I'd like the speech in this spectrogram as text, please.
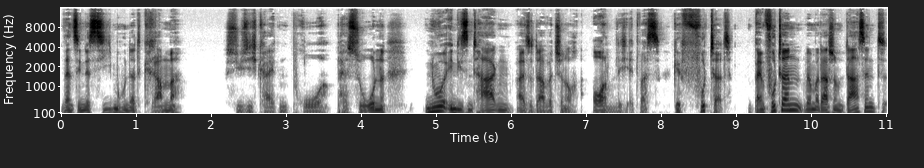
dann sind es 700 Gramm Süßigkeiten pro Person. Nur in diesen Tagen, also da wird schon auch ordentlich etwas gefuttert. Beim Futtern, wenn wir da schon da sind,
